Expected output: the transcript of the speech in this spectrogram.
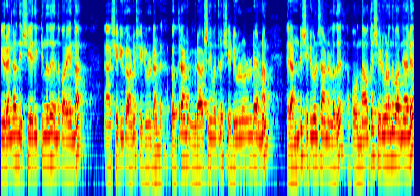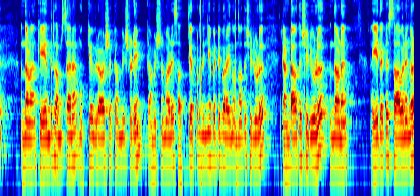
വിവരങ്ങൾ നിഷേധിക്കുന്നത് എന്ന് പറയുന്ന ഷെഡ്യൂളാണ് ഷെഡ്യൂൾ രണ്ട്. അപ്പോൾ എത്രയാണ് വിവരാവകാശ നിയമത്തിലെ ഷെഡ്യൂളുകളുടെ എണ്ണം? രണ്ട് ഷെഡ്യൂൾസ് ആണുള്ളത് അപ്പോൾ ഒന്നാമത്തെ ഷെഡ്യൂൾ എന്ന് പറഞ്ഞാൽ എന്താണ്? കേന്ദ്ര സംസ്ഥാന മുഖ്യ വിവരാവകാശ കമ്മീഷണറുടെയും കമ്മീഷണർമാരുടെയും സത്യപ്രതിജ്ഞയെ പറ്റി പറയുന്ന ഒന്നാമത്തെ ഷെഡ്യൂൾ രണ്ടാമത്തെ ഷെഡ്യൂൾ എന്താണ്? ഏതൊക്കെ സ്ഥാപനങ്ങൾ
